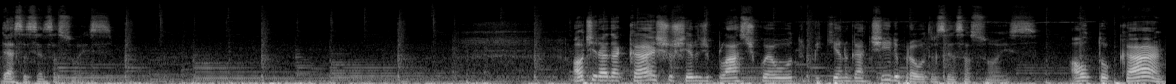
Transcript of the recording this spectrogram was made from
dessas sensações. Ao tirar da caixa, o cheiro de plástico é outro pequeno gatilho para outras sensações. Ao tocar,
